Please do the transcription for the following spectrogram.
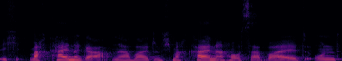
Ich mache keine Gartenarbeit und ich mache keine Hausarbeit und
